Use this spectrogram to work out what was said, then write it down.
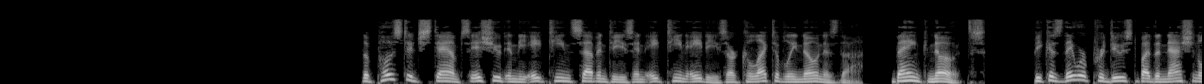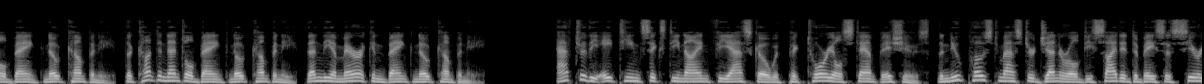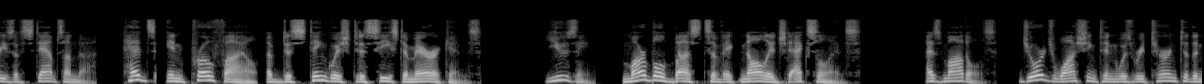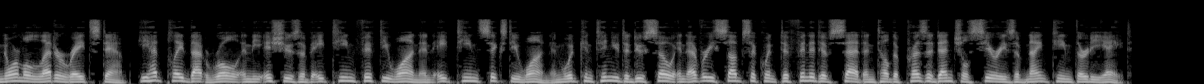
The postage stamps issued in the 1870s and 1880s are collectively known as the «bank notes» because they were produced by the National Bank Note Company, the Continental Bank Note Company, then the American Bank Note Company. After the 1869 fiasco with pictorial stamp issues, the new Postmaster General decided to base a series of stamps on the heads, in profile, of distinguished deceased Americans, using marble busts of acknowledged excellence as models. George Washington was returned to the normal letter rate stamp, he had played that role in the issues of 1851 and 1861 and would continue to do so in every subsequent definitive set until the presidential series of 1938.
